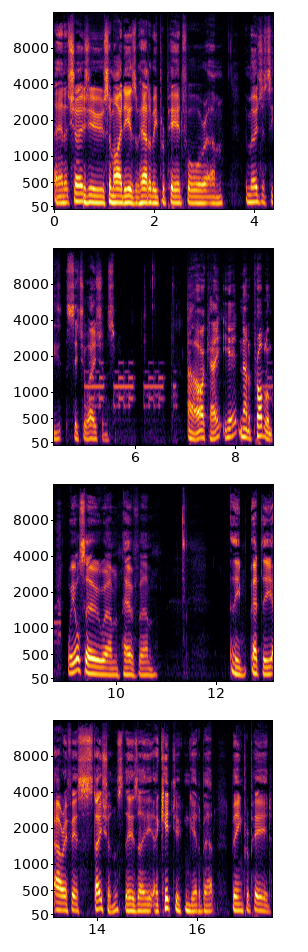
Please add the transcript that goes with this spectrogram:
And it shows you some ideas of how to be prepared for um, emergency situations. Oh, okay. Yeah, not a problem. We also um, have um, the at the RFS stations. There's a, a kit you can get about being prepared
